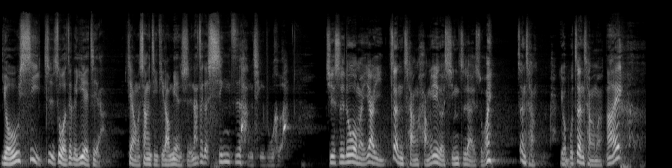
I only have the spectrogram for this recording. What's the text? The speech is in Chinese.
游戏制作这个业界啊，既然我们上一集提到面试，那这个薪资行情如何啊？其实，如果我们要以正常行业的薪资来说，哎，正常有不正常吗？哎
